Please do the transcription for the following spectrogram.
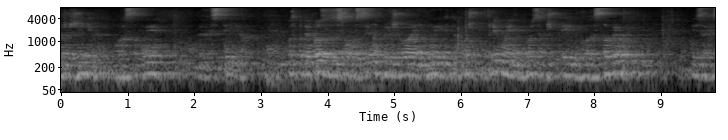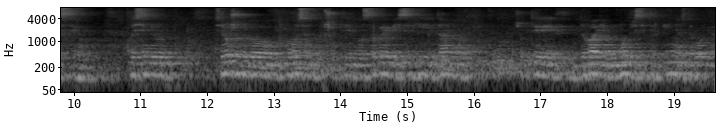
бережи їх, благослови, захисти їх. Господи, Роза за свого сина переживає, і ми їх також підтримуємо, просимо, щоб ти їх благословив і захистив. За сім'ю Сережу Додову просимо, щоб ти благословив і Сергія, і Таню, щоб ти давав їм мудрості, терпіння, здоров'я.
